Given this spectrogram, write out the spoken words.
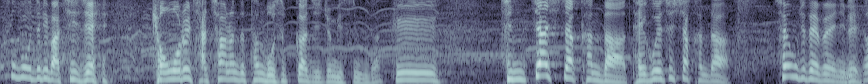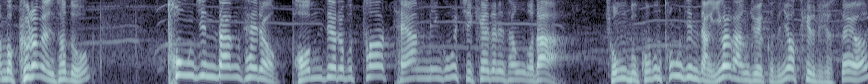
후보들이 마치 이제 경호를 자처하는 듯한 모습까지 좀 있습니다. 그 진짜 시작한다 대구에서 시작한다 서영주 대변인 뭐 그러면서도 통진당 세력 범죄로부터 대한민국을 지켜야 되는 선거다. 종북 혹은 통진당 이걸 강조했거든요. 어떻게 들으셨어요?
